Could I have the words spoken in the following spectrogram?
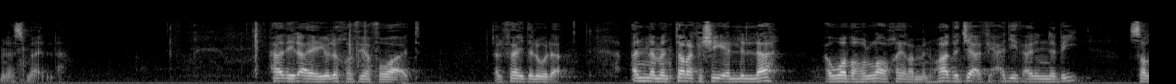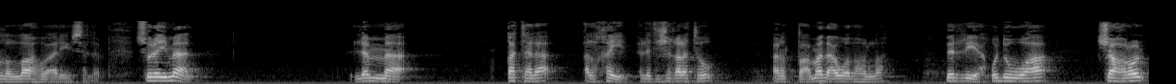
من أسماء الله. هذه الآية يلخ فيها فوائد. الفائدة الأولى أن من ترك شيئا لله عوضه الله خيرا منه. هذا جاء في حديث عن النبي صلى الله عليه وسلم. سليمان لما قتل الخيل التي شغلته عن الطعام ماذا عوضه الله؟ بالريح غدوها شهر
